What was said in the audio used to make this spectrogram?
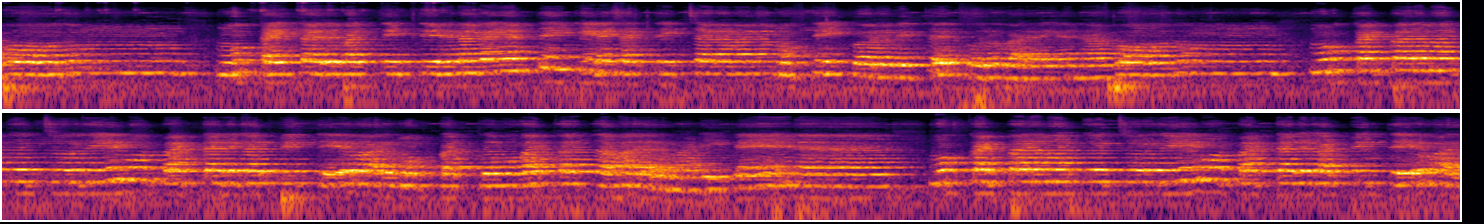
போதும் முத்தை முப்பத்து முவர்க்கத்தமர் மடிபேன முக்கட்பரமக்கு சுருதியில் முற்பட்டது கற்பித்திருவர்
